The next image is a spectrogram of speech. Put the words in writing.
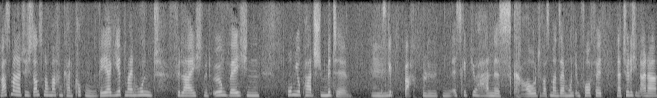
Was man natürlich sonst noch machen kann, gucken, reagiert mein Hund vielleicht mit irgendwelchen homöopathischen Mitteln. Es gibt Bachblüten, es gibt Johanniskraut, was man seinem Hund im Vorfeld natürlich in einer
